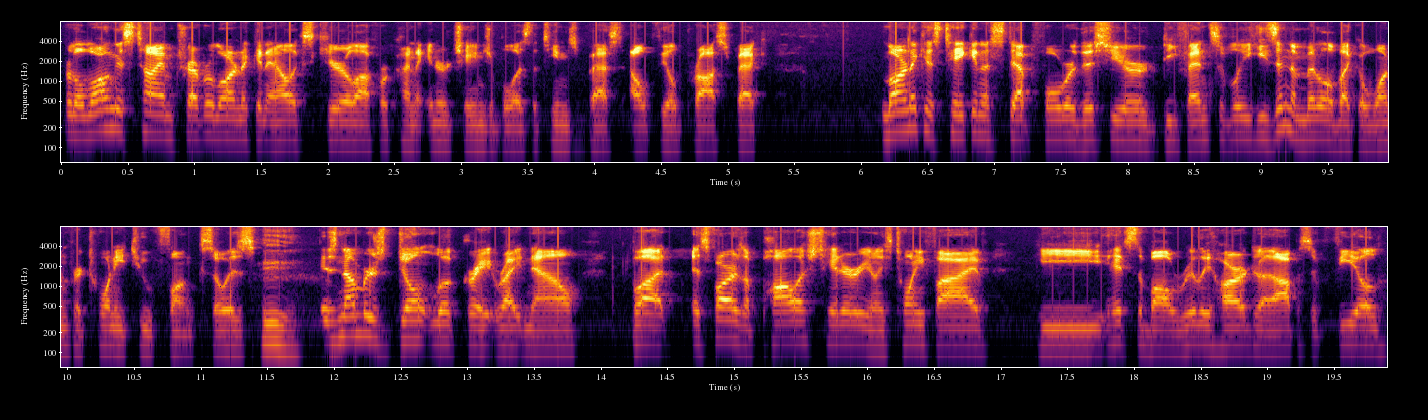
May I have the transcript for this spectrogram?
for the longest time, Trevor Larnach and Alex Kirilloff were kind of interchangeable as the team's best outfield prospect. Larnach has taken a step forward this year defensively. He's in the middle of like a one for 22 funk. So his, hmm. his numbers don't look great right now. But as far as a polished hitter, you know, he's 25. He hits the ball really hard to the opposite field.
